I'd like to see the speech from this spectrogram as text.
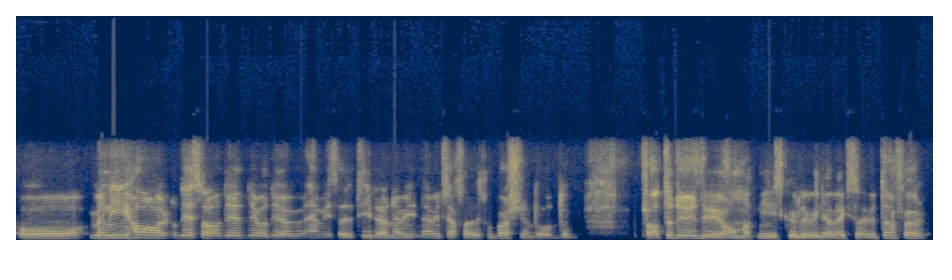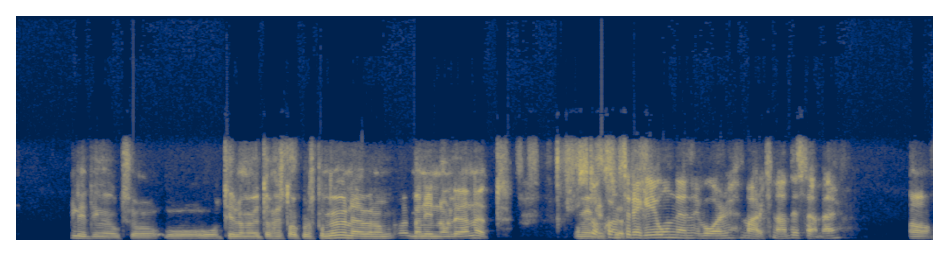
Och, men ni har, det, sa, det, det var det jag hänvisade tidigare, när vi, när vi träffades på börsen, då, då pratade du om att ni skulle vilja växa utanför Lidingö också och, och till och med utanför Stockholms kommun, även om, men inom länet. Stockholmsregionen är vår marknad, det stämmer. Ja.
